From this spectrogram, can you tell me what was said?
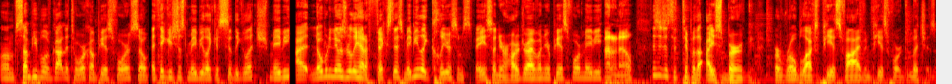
Um, some people have gotten it to work on PS4, so I think it's just maybe like a silly glitch, maybe. I, nobody knows really how to fix this. Maybe like clear some space on your hard drive on your PS4, maybe. I don't know. This is just the tip of the iceberg for Roblox PS5 and PS4 glitches,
